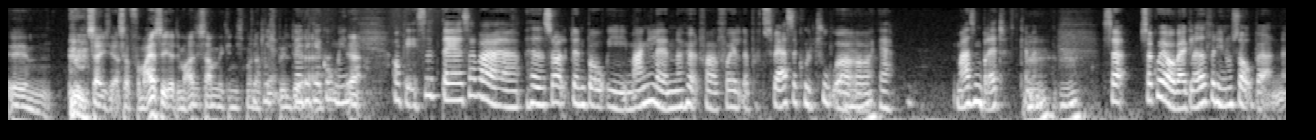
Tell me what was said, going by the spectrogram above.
Øhm, så altså for mig ser jeg det meget de samme mekanismer, Det der er på giver- spil ja, der. det giver god mening. Ja. Okay, så da jeg så var, havde solgt den bog i mange lande og hørt fra forældre på tværs af kulturer Mhm. og ja, meget sådan bredt, kan man Mm, mm. Så, så kunne jeg jo være glad, fordi nu sov børnene.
